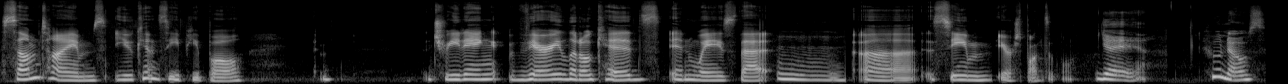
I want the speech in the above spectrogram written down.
Sometimes you can see people treating very little kids in ways that uh, seem irresponsible. yeah, yeah, yeah. Who knows?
